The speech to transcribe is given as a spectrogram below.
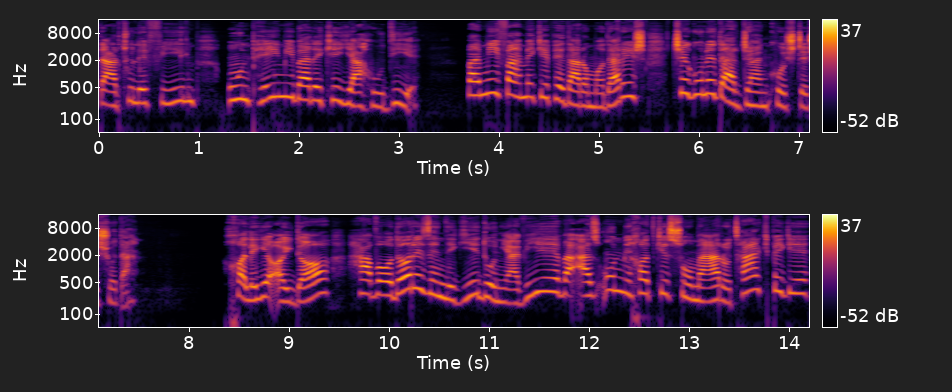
در طول فیلم اون پی می‌بره که یهودیه و می‌فهمه که پدر و مادرش چگونه در جنگ کشته شدن. خاله آیدا هوادار زندگی دنیویه و از اون می‌خواد که سومعه رو ترک بگه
